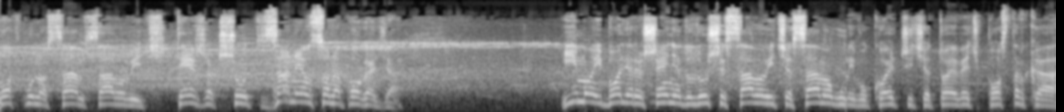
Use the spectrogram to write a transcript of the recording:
potpuno sam Savović, težak šut, za Nelsona pogađa. Imao i bolje rešenje do duše Savovića samog u Vukojičića, to je već postavka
